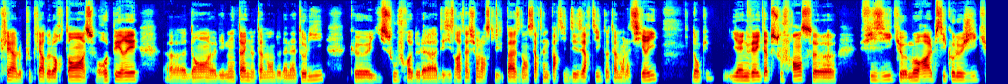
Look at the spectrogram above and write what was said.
clair, le plus clair de leur temps à se repérer euh, dans euh, les montagnes, notamment de l'Anatolie, qu'ils souffrent de la déshydratation lorsqu'ils passent dans certaines parties désertiques, notamment la Syrie. Donc, il y a une véritable souffrance physique, morale, psychologique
